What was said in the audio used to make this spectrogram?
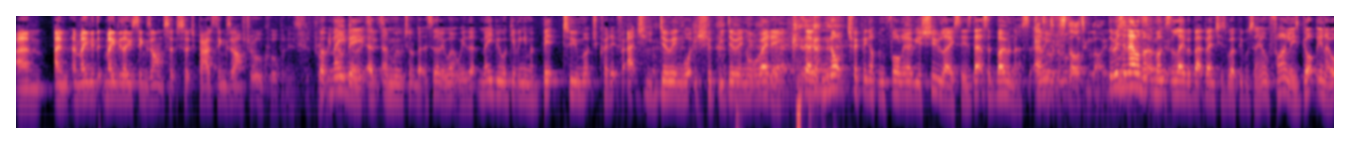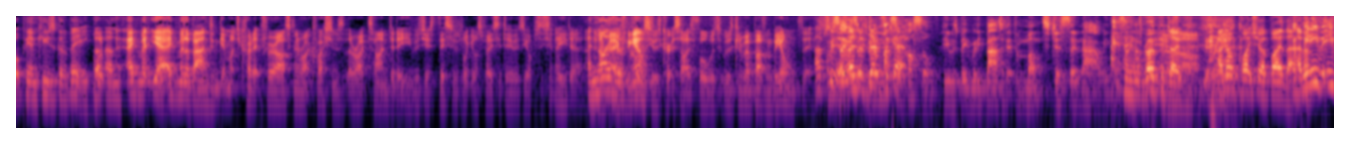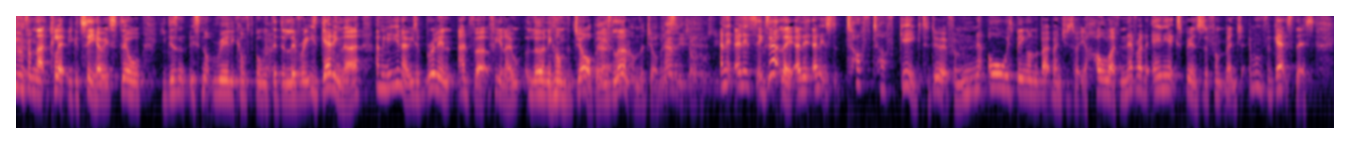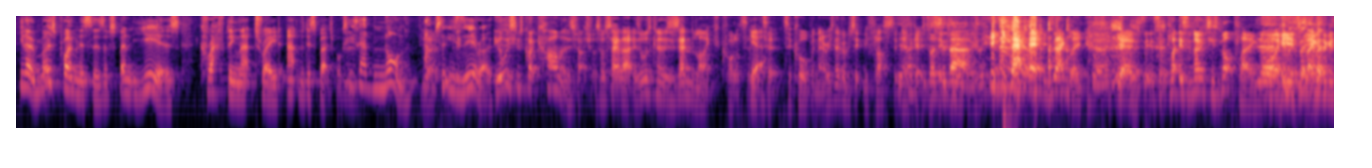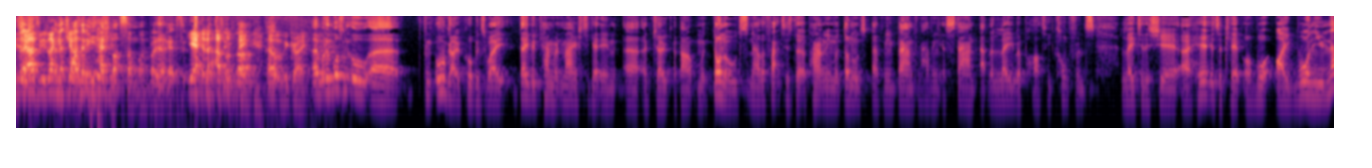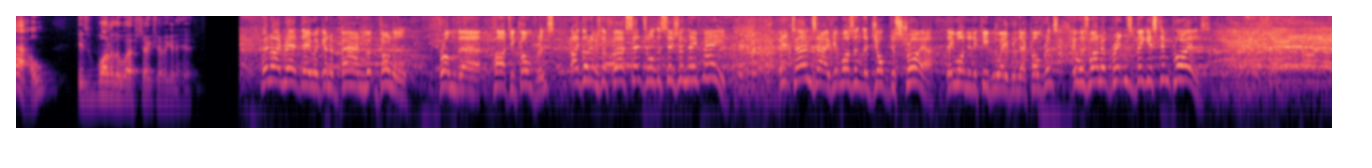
Um, and, and maybe maybe those things aren't such such bad things after all. Corbyn is, is But maybe, and, and we were talking about this earlier, weren't we? That maybe we're giving him a bit too much credit for actually doing what he should be doing already. So not tripping up and falling over your shoelaces, that's a bonus. I Gets mean, into the starting line. there is an element So, amongst yeah. the Labour backbenches where people are saying, "Oh, finally, he's got you know what PMQs has got to be." But Well, um, Ed, Mi- yeah, Ed Miliband didn't get much credit for asking the right questions at the right time, did he? He was just this is what you're supposed to do as the opposition leader, And then neither, of everything else he was criticised for was was kind of above and beyond this. Absolutely, and it's been a don't massive forget, hustle? He was being really bad at it for months, just so now he can say rope a dope. Oh, I'm not quite sure I buy that. I mean, even even from that clip, you could see how it's still he doesn't. He's not really comfortable with the delivery. He's getting there. I mean, you know, he's a brilliant advert for you know learning on the job, and Yeah. he's learnt on the job. And it's, teach old dogs new and, it, and it's exactly, and, it, and it's a tough, tough gig to do it from ne- always being on the back benches throughout your whole life, never had any experience as a front bench. Everyone forgets this. You know, most prime ministers have spent years crafting that trade at the dispatch box. He's had none, Yeah. absolutely zero. He always seems quite calm at his factual, so I'll say that. There's always kind of a zen-like quality Yeah. to, to Corbyn there. He's never particularly flustered, Yeah, never gets he's like particularly... Zidane, is he? yeah, exactly. Yeah. Yeah, it's, it's, a pla it's a note he's not playing, Yeah. or he is playing. It's like a jazz, like and a then, jazz what, then he musician. headbutts someone, right? Yeah. He gets it, Yeah, gets that too would far. be that would be great. Uh, well, it wasn't all. Uh, I think all go Corbyn's way. David Cameron managed to get in uh, a joke about McDonald's. Now, the fact is that apparently McDonald's have been banned from having a stand at the Labour Party conference later this year. Uh, here is a clip of what I warn you now is one of the worst jokes you're ever going to hear. When I read they were going to ban McDonnell from the party conference, I thought it was the first sensible decision they've made. But it turns out it wasn't the job destroyer they wanted to keep away from their conference, it was one of Britain's biggest employers.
